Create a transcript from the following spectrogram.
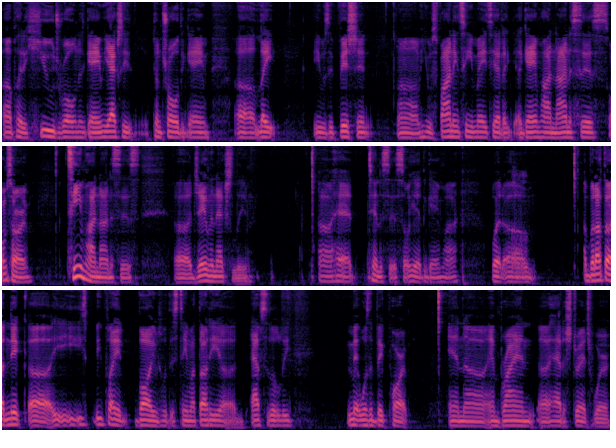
uh, played a huge role in this game. He actually controlled the game uh, late. He was efficient. Um, he was finding teammates. He had a, a, game high nine assists. I'm sorry, team high nine assists. Uh, Jalen actually uh, had ten assists, so he had the game high. But um, but I thought Nick uh, he he played volumes with this team. I thought he uh, absolutely was a big part, and uh, and Brian uh, had a stretch where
